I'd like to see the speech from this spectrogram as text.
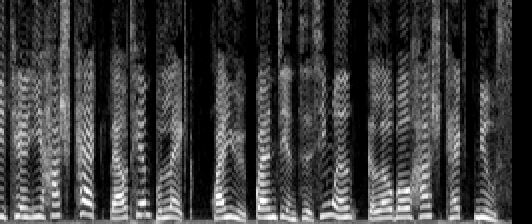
一天一 hashtag 聊天不累，寰宇关键字新闻 global hashtag news。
